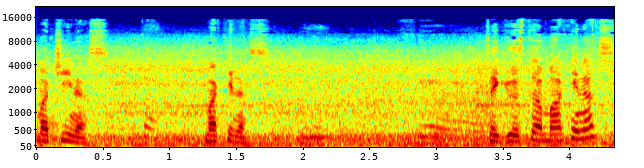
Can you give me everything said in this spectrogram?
machinas? Máquinas. ¿Te gusta máquinas?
